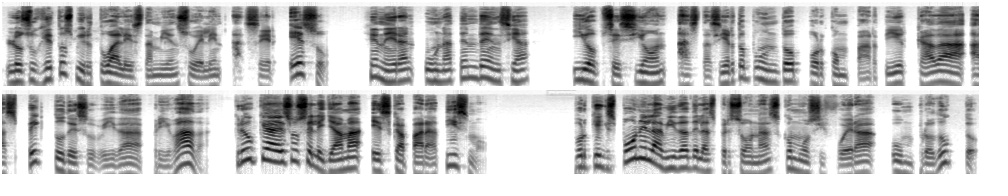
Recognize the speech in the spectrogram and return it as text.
Los sujetos virtuales también suelen hacer eso. Generan una tendencia y obsesión hasta cierto punto por compartir cada aspecto de su vida privada. Creo que a eso se le llama escaparatismo. Porque expone la vida de las personas como si fuera un producto.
